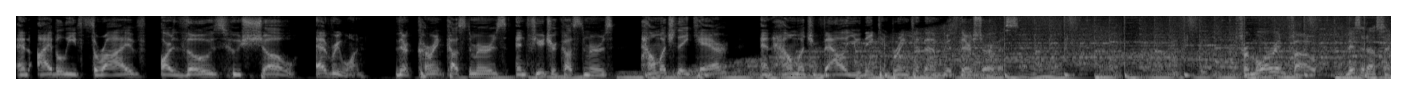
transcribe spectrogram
and I believe thrive are those who show everyone, their current customers and future customers, how much they care and how much value they can bring to them with their service. For more info, visit us at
